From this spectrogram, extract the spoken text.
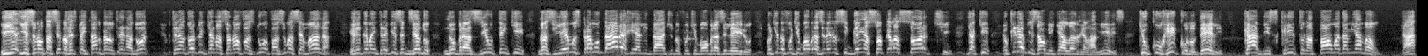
E isso não está sendo respeitado pelo treinador. O treinador do Internacional faz, duas, faz uma semana, ele deu uma entrevista dizendo: no Brasil tem que. Nós viemos para mudar a realidade do futebol brasileiro, porque no futebol brasileiro se ganha só pela sorte. E aqui, eu queria avisar o Miguel Ángel Ramírez que o currículo dele cabe escrito na palma da minha mão, tá?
